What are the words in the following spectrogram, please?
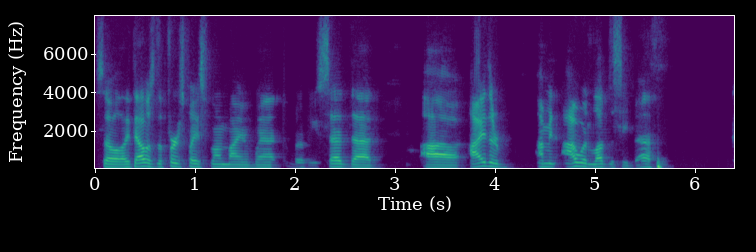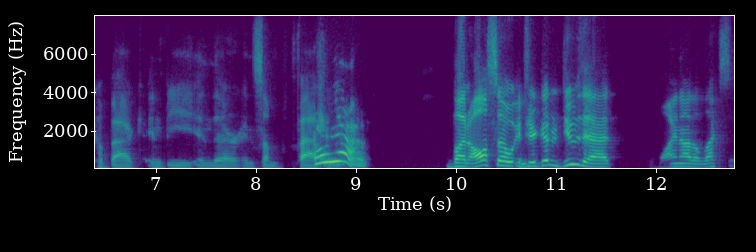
so like that was the first place my mind went. But you said that uh, either, I mean, I would love to see Beth come back and be in there in some oh, fashion. Oh yeah, But also, if you're gonna do that, why not Alexa?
